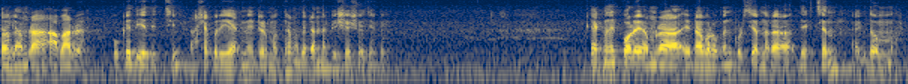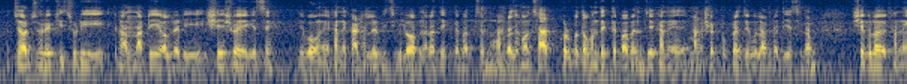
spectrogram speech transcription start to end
তাহলে আমরা আবার কুকে দিয়ে দিচ্ছি। আশা করি এক মিনিটের মধ্যে আমাদের রান্নাটি শেষ হয়ে যাবে। এক মিনিট পরে আমরা এটা আবার ওপেন করছি। আপনারা দেখছেন, একদম ঝরঝরে খিচুড়ি রান্নাটি অলরেডি শেষ হয়ে গেছে এবং এখানে কাঁঠালের বীজগুলো আপনারা দেখতে পাচ্ছেন। আমরা যখন সার্ভ করব তখন দেখতে পাবেন যে এখানে মাংসের টুকরা যেগুলো আমরা দিয়েছিলাম, সেগুলো এখানে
